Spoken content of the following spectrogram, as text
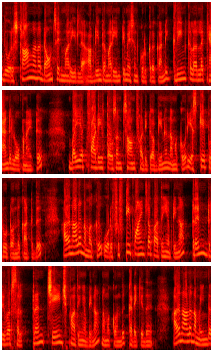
இது ஒரு ஸ்ட்ராங்கான டவுன் சைட் மாதிரி இல்லை அப்படின்ற மாதிரி இன்டிமேஷன் கொடுக்குறக்காண்டி க்ரீன் கலரில் கேண்டில் ஓப்பன் ஆகிட்டு buy at forty thousand seven forty two அப்படின்னு நமக்கு ஒரு எஸ்கேப் ரூட் வந்து காட்டுது. அதனால் நமக்கு ஒரு ஃபிஃப்டி பாயிண்டில் பார்த்தீங்க அப்படின்னா ட்ரெண்ட் ரிவர்சல் ட்ரெண்ட் சேஞ்ச் பார்த்தீங்க அப்படின்னா நமக்கு வந்து கிடைக்குது. அதனால் நம்ம இந்த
